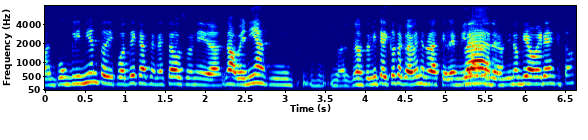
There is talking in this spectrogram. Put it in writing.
El cumplimiento de hipotecas en Estados Unidos. No, venías, no, no sé, viste, hay cosas que a veces no las querés mirar. Claro. Si no quiero ver esto.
